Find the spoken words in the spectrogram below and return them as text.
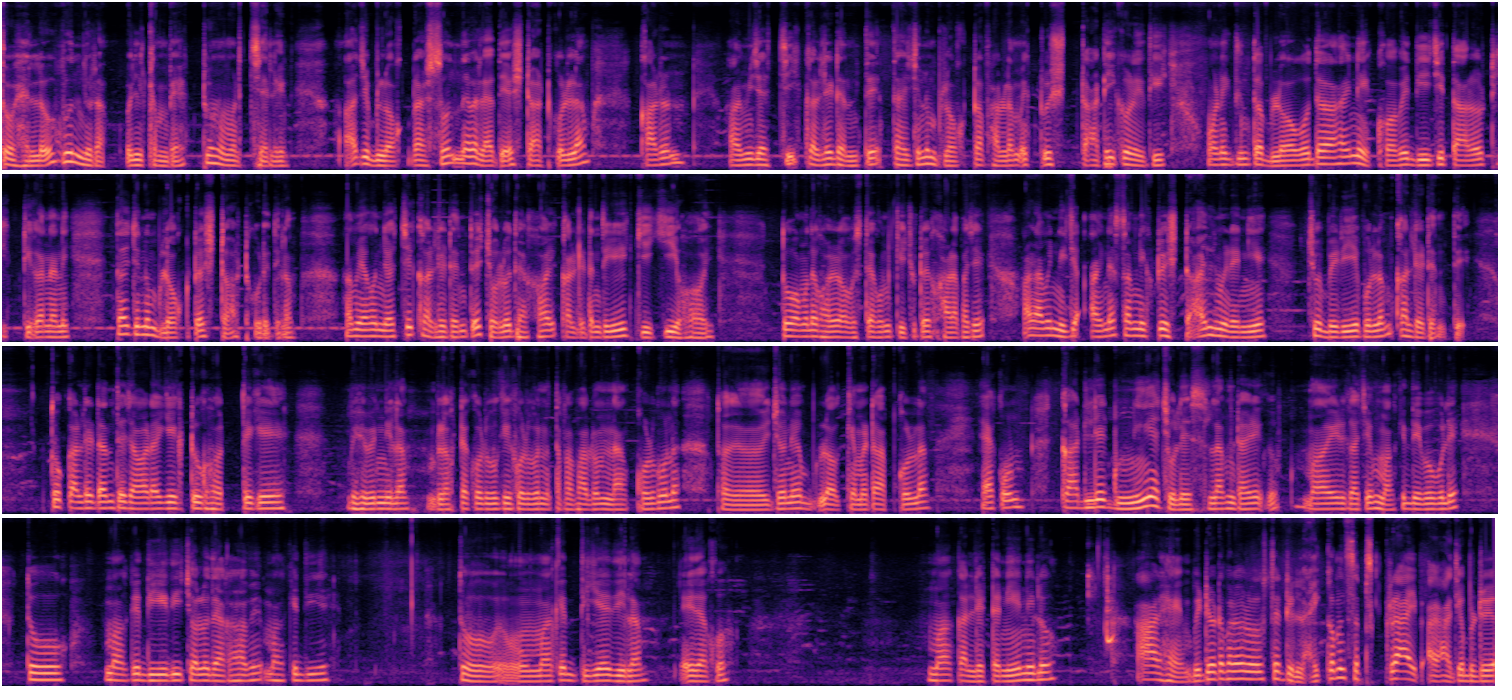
তো হ্যালো বন্ধুরা welcome back to আমার চ্যানেল আজ ব্লগটা সন্ধ্যাবেলা দিয়ে স্টার্ট করলাম, কারণ আমি যাচ্ছি কালেড আনতে তাই জন্য ব্লগটা ভাবলাম একটু স্টার্টই করে দিই। অনেক দিন তো ব্লগও দেওয়া হয়নি, কবে দিয়েছি তারও ঠিক ঠিকানা নেই, তাই জন্য ব্লগটা স্টার্ট করে দিলাম। আমি এখন যাচ্ছি কালেড আনতে চলো দেখা হয় কালেড আনতে গিয়ে কী কী হয়। তো আমাদের ঘরের অবস্থা এখন কিছুটাই খারাপ আছে। আর আমি নিজে আয়নার সামনে একটু স্টাইল মেরে নিয়ে চো বেরিয়ে পড়লাম কালেড আনতে। তো কালেট আনতে যাওয়ার আগে একটু ঘর থেকে ভেবে নিলাম, ব্লগটা করব কি করব না, তারপর ভাবলাম না করব না, তো ওই জন্যে ব্লগ ক্যামেরাটা আপ করলাম। এখন কাটলেট নিয়ে চলে এসলাম ডাইরেক্ট মায়ের কাছে, মাকে দেবো বলে। তো মাকে দিয়ে দিই, চলো দেখা হবে মাকে দিয়ে। তো মাকে দিয়ে দিলাম, এই দেখো। মা কাটলেটটা নিয়ে নিল। আর হ্যাঁ ভিডিওটা ভালো লাগলে অবশ্যই একটি লাইক কমেন্ট সাবস্ক্রাইব আর আজকে ভিডিও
